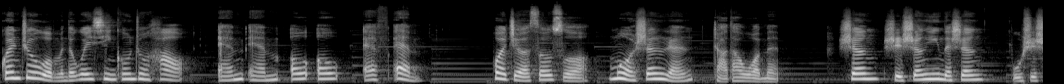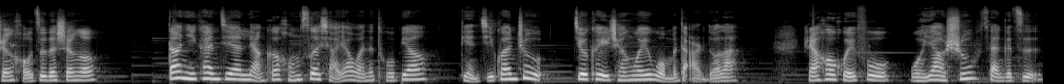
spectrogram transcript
关注我们的微信公众号 m m o o f m，或者搜索“陌生人”找到我们。声是声音的声，不是生猴子的生哦。当你看见两颗红色小药丸的图标，点击关注就可以成为我们的耳朵啦。然后回复“我要书”三个字，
